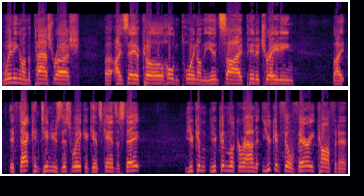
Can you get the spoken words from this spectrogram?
winning on the pass rush, uh, Isaiah Coe holding point on the inside, penetrating. Like if that continues this week against Kansas State, you can you can look around. You can feel very confident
